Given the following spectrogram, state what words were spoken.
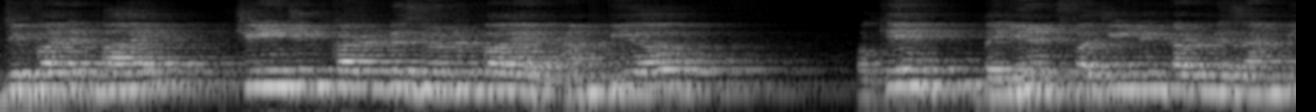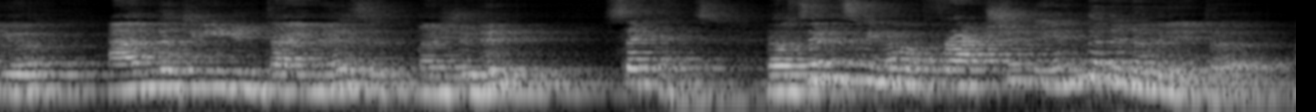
divided by change in current is denoted by an ampere Okay, the unit for change in current is ampere and the change in time is measured in seconds. Now since we have a fraction in the denominator,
